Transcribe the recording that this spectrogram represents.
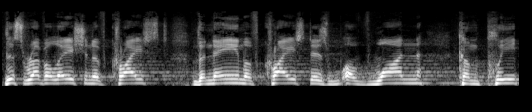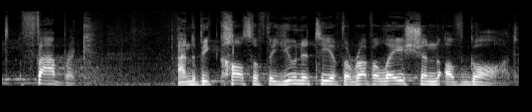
This revelation of Christ, the name of Christ, is of one complete fabric. And because of the unity of the revelation of God,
